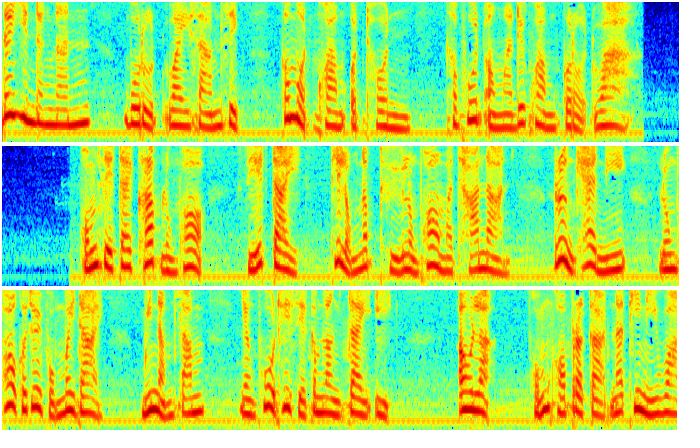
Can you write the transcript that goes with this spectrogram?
ได้ยินดังนั้น บุรุษวัยสามสิบก็หมดความอดทน เขาพูดออกมาด้วยความโกรธว่า ผมเสียใจครับหลวงพ่อ เสียใจ ที่หลงนับถือหลวงพ่อมาช้านาน เรื่องแค่นี้หลวงพ่อก็ช่วยผมไม่ได้ มิหนำซ้ำยังพูดให้เสียกำลังใจอีก เอาละผมขอประกาศณที่นี้ว่า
